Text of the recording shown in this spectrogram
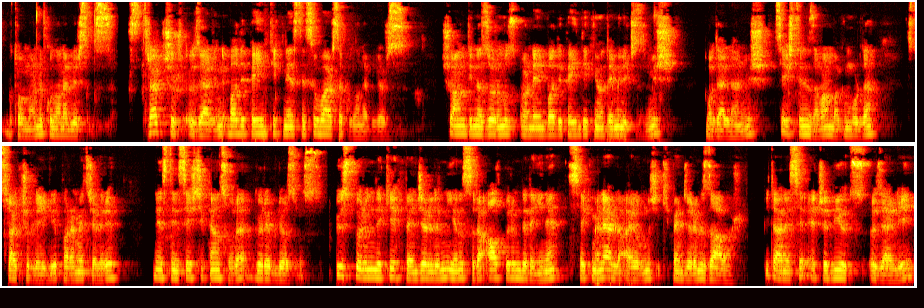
butonlarını kullanabilirsiniz. Structure özelliğini body painting nesnesi varsa kullanabiliyoruz. Şu an dinozorumuz örneğin body painting yöntemiyle çizilmiş, modellenmiş. Seçtiğiniz zaman bakın burada structure ile ilgili parametreleri nesneyi seçtikten sonra görebiliyorsunuz. Üst bölümdeki pencerelerin yanı sıra alt bölümde de yine sekmelerle ayrılmış iki penceremiz daha var. Bir tanesi Attributes özelliği,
